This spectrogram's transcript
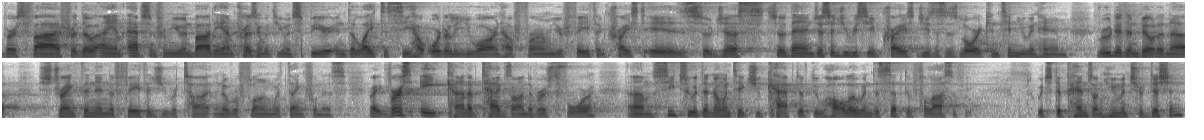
Verse 5 For though I am absent from you in body, I'm present with you in spirit and delight to see how orderly you are and how firm your faith in Christ is. So, just, so then, just as you receive Christ, Jesus is Lord, continue in him, rooted and building up, strengthened in the faith as you were taught, and overflowing with thankfulness. Right? Verse 8 kind of tags on to verse 4. Um, see to it that no one takes you captive through hollow and deceptive philosophy, which depends on human tradition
